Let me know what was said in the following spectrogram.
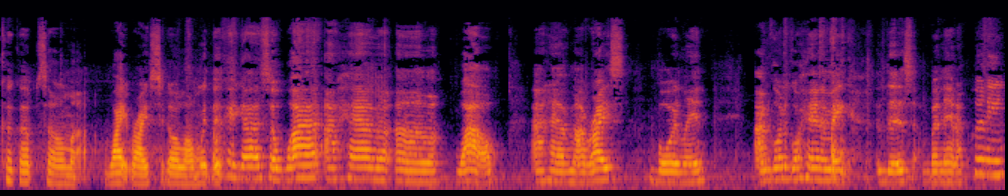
cook up some uh, white rice to go along with it. Okay, guys, so why I have, um, wow, I have my rice boiling. I'm going to go ahead and make this banana pudding.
